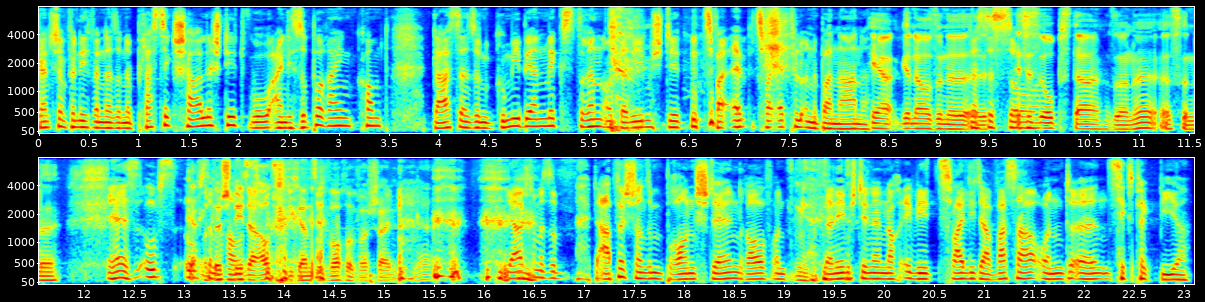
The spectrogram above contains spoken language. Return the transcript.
ganz schlimm finde ich, wenn da so eine Plastikschale steht, wo eigentlich Suppe reinkommt. Da ist dann so ein Gummibärenmix drin und daneben steht zwei, Äp zwei Äpfel und eine Banane. Ja, genau, so eine. Das ist so- Es ist Obst da, so, ne? Es ist so eine. Ja, es ist Obst, Obst Und im das Haus. steht da auch schon die ganze Woche wahrscheinlich. Ne? Ja, schon mal so, der Apfel ist schon so mit braunen Stellen drauf und daneben stehen dann noch irgendwie zwei Liter Wasser und äh, ein Sixpack Bier.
